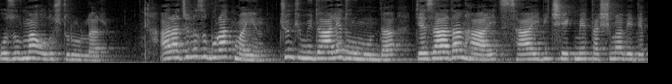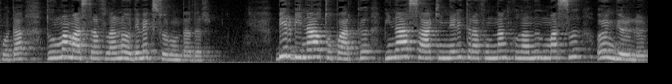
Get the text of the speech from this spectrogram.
bozulma oluştururlar. Aracınızı bırakmayın çünkü müdahale durumunda cezadan hariç sahibi çekme, taşıma ve depoda durma masraflarını ödemek zorundadır. Bir bina otoparkı bina sakinleri tarafından kullanılması öngörülür.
